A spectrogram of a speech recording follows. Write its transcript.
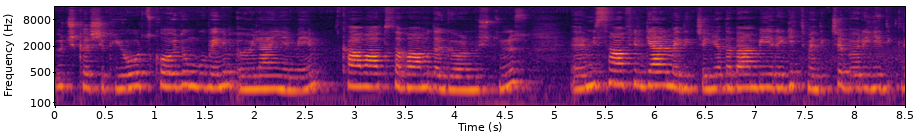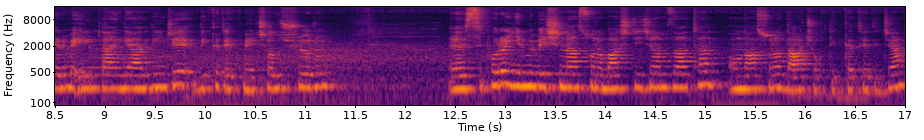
3 kaşık yoğurt koydum. Bu benim öğlen yemeğim. Kahvaltı tabağımı da görmüştünüz. E, misafir gelmedikçe ya da ben bir yere gitmedikçe böyle yediklerime elimden geldiğince dikkat etmeye çalışıyorum. E, spora 25'inden sonra başlayacağım zaten. Ondan sonra daha çok dikkat edeceğim.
